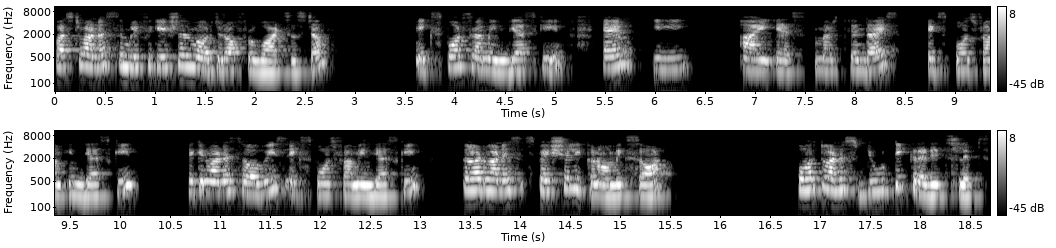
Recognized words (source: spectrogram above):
first one is simplification and merger of reward system. Export from India scheme MEIS merchandise exports from India scheme. Second one is service exports from India scheme. Third one is special economic zone Fourth one is duty credit slips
